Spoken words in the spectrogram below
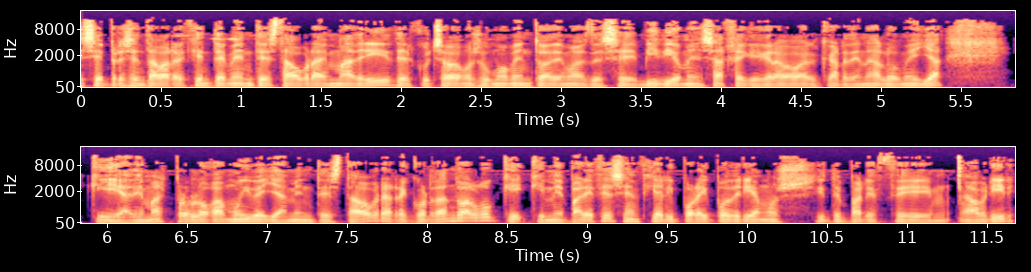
se presentaba recientemente esta obra en Madrid. Escuchábamos un momento, además de ese vídeo mensaje que grababa el cardenal Omeya, que además prologa muy bellamente esta obra, recordando algo que, me parece esencial y por ahí podríamos, si te parece, abrir.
